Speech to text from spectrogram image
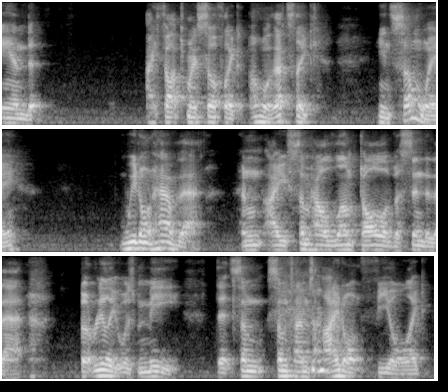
And I thought to myself, like, oh, that's like, in some way, we don't have that. And I somehow lumped all of us into that. But really, it was me that some sometimes I don't feel like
